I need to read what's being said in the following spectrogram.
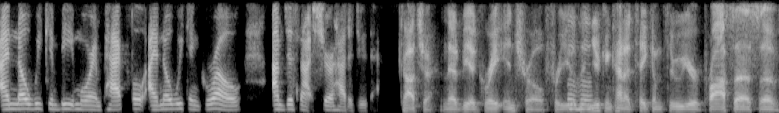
I know we can be more impactful. I know we can grow. I'm just not sure how to do that. Gotcha. And that'd be a great intro for you. Mm-hmm. Then you can kind of take them through your process of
